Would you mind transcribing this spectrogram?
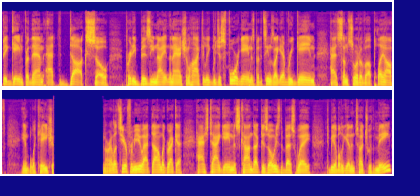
big game for them at the Ducks. So pretty busy night in the National Hockey League with just four games, but it seems like every game has some sort of a playoff implication. All right, let's hear from you at Don LaGreca. Hashtag game misconduct is always the best way to be able to get in touch with me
